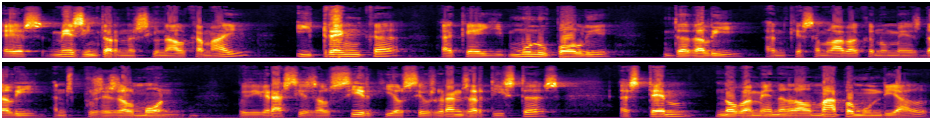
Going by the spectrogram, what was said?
és més internacional que mai i trenca aquell monopoli de Dalí en què semblava que només Dalí ens posés al món. Vull dir, gràcies al circ i als seus grans artistes estem novament en el mapa mundial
